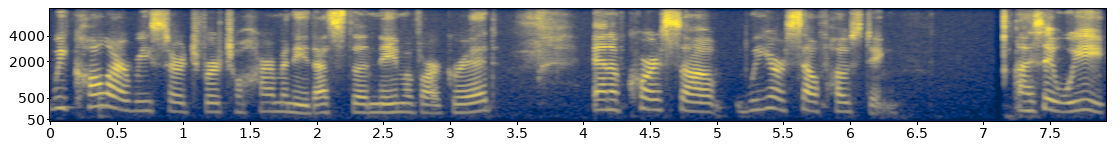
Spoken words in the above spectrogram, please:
we call our research virtual harmony. That's the name of our grid, and of course uh, we are self-hosting. I say we.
